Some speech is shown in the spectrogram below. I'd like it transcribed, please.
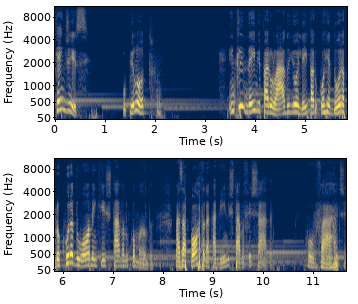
Quem disse? O piloto. Inclinei-me para o lado e olhei para o corredor à procura do homem que estava no comando, mas a porta da cabine estava fechada. Covarde!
